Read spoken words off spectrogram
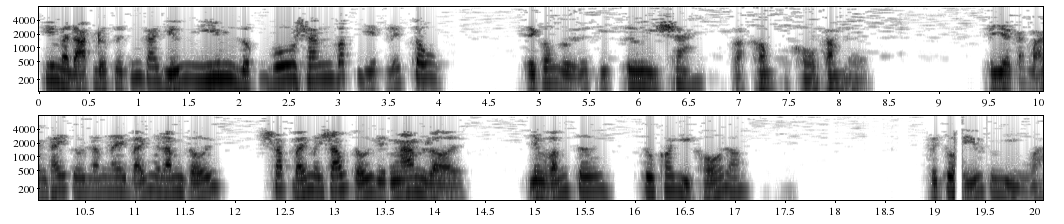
Khi mà đạt được thì chúng ta giữ nghiêm luật vô sanh bất diệt để tu, thì con người nó chỉ tươi sáng và không khổ tâm nữa. Bây giờ các bạn thấy tôi năm nay 75 tuổi, sắp 76 tuổi Việt Nam rồi, nhưng vẫn tươi. Tôi có gì khổ đâu vì tôi hiểu, tôi nhiều quá.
